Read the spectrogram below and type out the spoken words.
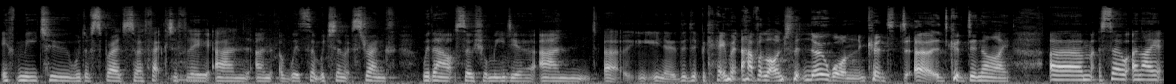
if Me Too would have spread so effectively and, and with, so, with so much strength without social media and, uh, you know, that it became an avalanche that no one could, uh, could deny. Um, so, and I,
